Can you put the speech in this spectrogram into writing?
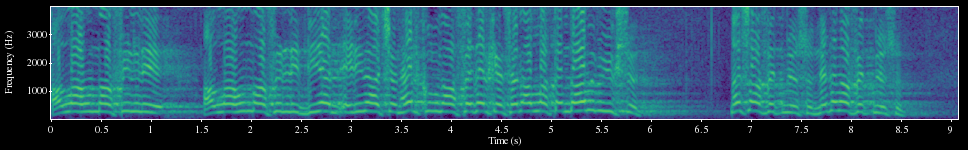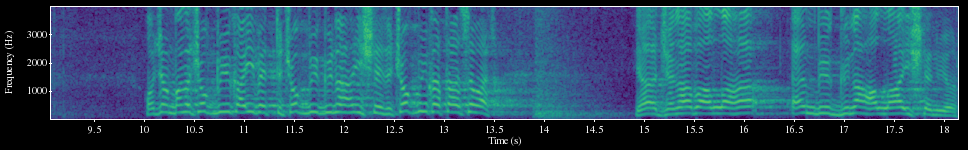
Allahümme affirli Allahümme affirli diyen elini açan her kulunu affederken sen Allah'tan daha mı büyüksün? Nasıl affetmiyorsun? Neden affetmiyorsun? Hocam bana çok büyük ayıp etti, çok büyük günah işledi, çok büyük hatası var. Ya Cenab-ı Allah'a en büyük günah Allah'a işleniyor.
